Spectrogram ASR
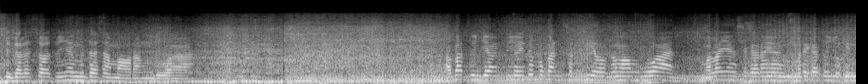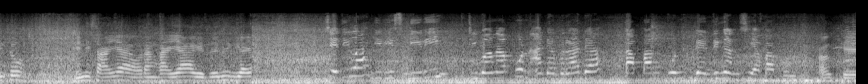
Segala sesuatunya minta sama orang tua apa tunjangan tunjangan itu bukan skill kemampuan malah yang sekarang yang mereka tunjukin itu ini saya orang kaya gitu ini gaya jadilah diri sendiri di mana pun anda berada kapan pun dan dengan siapa pun. Oke.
